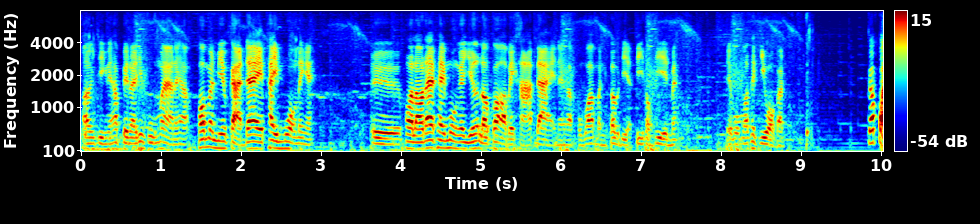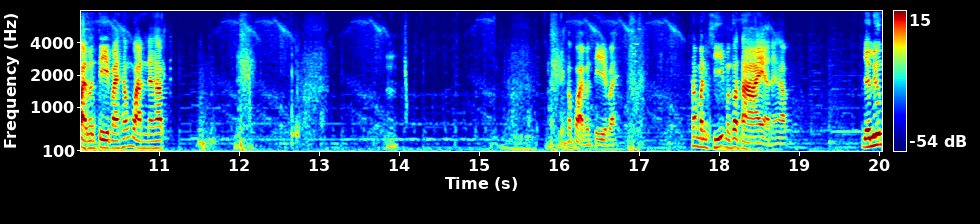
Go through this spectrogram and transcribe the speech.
เอาจริงๆนะครับเป็นอะไรที่คุ้มมากนะครับเพราะมันมีโอกาสได้ไพ่ม่วงเลยไงเออพอเราได้ไพ่ม่วงเยอะๆเราก็เอาไปคราฟได้นะครับผมว่ามันก็เดียตีของที่เห็นไหมเดี๋ยวผมเอาสกิลออกก่อนก็ปล่อยมันตีไปทั้งวันนะครับเดี๋ยวก็ปล่อยมันตีไป ถ้ามันคีมันก็ตายอะนะครับอย่าลืม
